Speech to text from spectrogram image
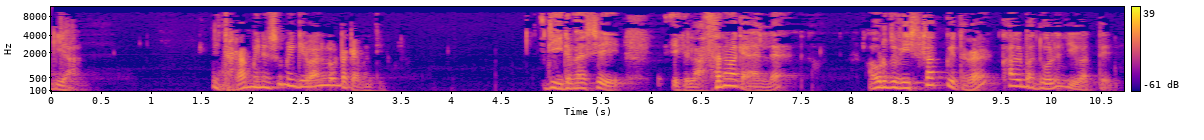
ගියා. ඊතරම් මිනිස්සු මේ ගෙවල් වලට කැමති. ඉතින් ඊට පස්සේ ඒක ලස්සනම කෑල්ල අවුරුදු 20ක් විතර කල්බදුවල ජීවත් වෙන්නේ.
